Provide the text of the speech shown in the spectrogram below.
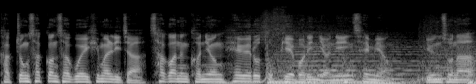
각종 사건 사고에 휘말리자 사과는커녕 해외로 도피해버린 연예인 3명. 윤소나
